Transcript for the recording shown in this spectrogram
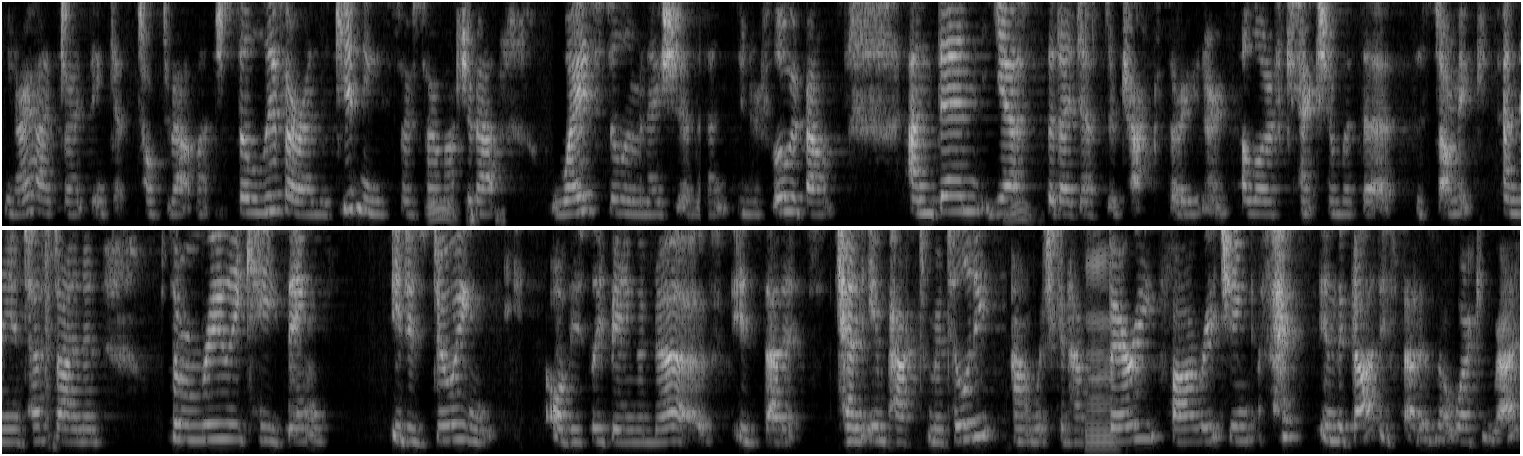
You know, I don't think gets talked about much. The liver and the kidneys, so so mm. much about waste elimination and you know fluid balance and then yes mm. the digestive tract so you know a lot of connection with the, the stomach and the intestine and some really key things it is doing obviously being a nerve is that it can impact motility um, which can have mm. very far-reaching effects in the gut if that is not working right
